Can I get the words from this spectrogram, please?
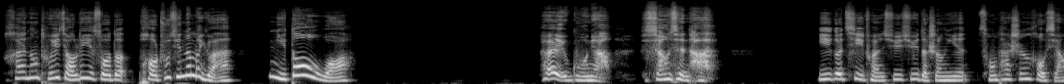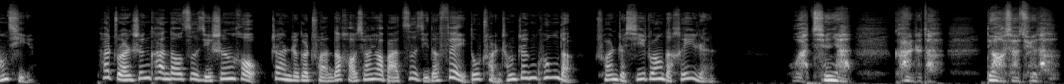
还能腿脚利索的跑出去那么远？你逗我？嘿，姑娘，相信他。一个气喘吁吁的声音从他身后响起。他转身看到自己身后站着个喘得好像要把自己的肺都喘成真空的穿着西装的黑人，我亲眼看着他掉下去的。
